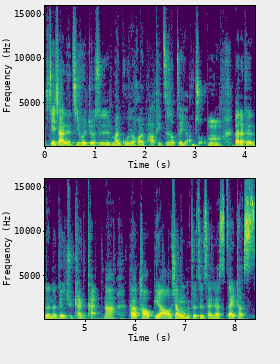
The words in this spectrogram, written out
接下来的机会就是曼谷的坏 party，至少在亚洲，嗯，大家可以真的可以去看看。那它的套票，像我们这次参加 Cycus。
